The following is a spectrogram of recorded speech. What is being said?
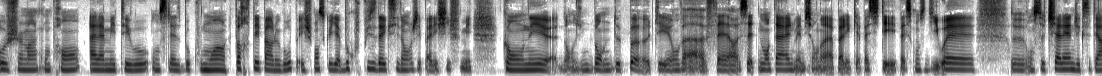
au chemin qu'on prend, à la météo, on se laisse beaucoup moins porter par le groupe et je pense qu'il y a beaucoup plus d'accidents, j'ai pas les chiffres, mais quand on est dans une bande de potes et on va faire cette montagne, même si on n'a pas les capacités, parce qu'on se dit ouais, euh, on se challenge, etc.,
